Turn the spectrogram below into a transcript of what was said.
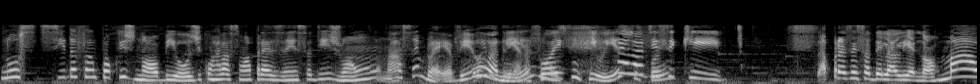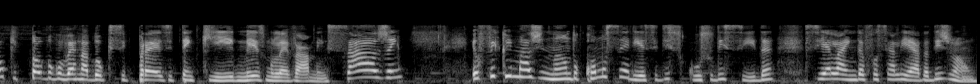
no Cida foi um pouco snob hoje com relação à presença de João na Assembleia, viu, Foi Adriana? mesmo? Foi. Sentiu isso? Ela Foi? disse que a presença dele ali é normal, que todo governador que se preze tem que ir mesmo levar a mensagem. Eu fico imaginando como seria esse discurso de Cida se ela ainda fosse aliada de João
